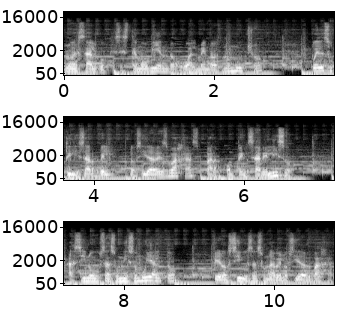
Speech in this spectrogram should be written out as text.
no es algo que se esté moviendo, o al menos no mucho, puedes utilizar velocidades bajas para compensar el ISO. Así no usas un ISO muy alto, pero sí usas una velocidad baja.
